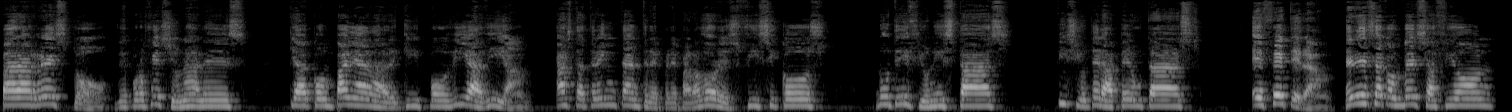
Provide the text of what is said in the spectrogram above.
para el resto de profesionales que acompañan al equipo día a día, hasta 30 entre preparadores físicos, nutricionistas, fisioterapeutas, etc. En esa conversación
